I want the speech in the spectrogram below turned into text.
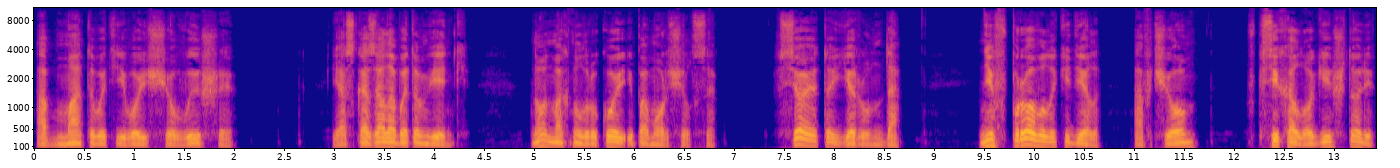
обматывать его еще выше. Я сказал об этом Веньке, но он махнул рукой и поморщился. Все это ерунда. Не в проволоке дело, а в чем? В психологии, что ли?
